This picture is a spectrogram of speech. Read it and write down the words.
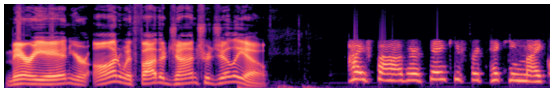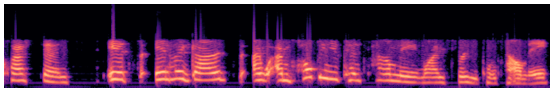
Marianne, you're on with Father John Trigilio. Hi, Father. Thank you for taking my question. It's in regards, I, am hoping you can tell me, well, I'm sure you can tell me,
